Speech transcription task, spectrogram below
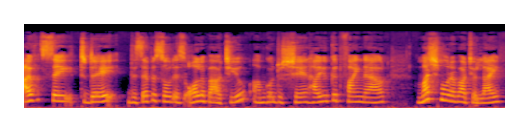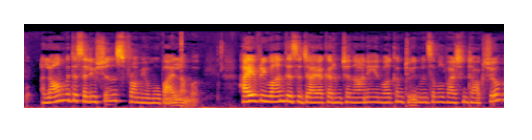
I would say today this episode is all about you. I'm going to share how you could find out much more about your life along with the solutions from your mobile number. Hi everyone, this is Jaya Karamchandani and welcome to Invincible Fashion Talk Show.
